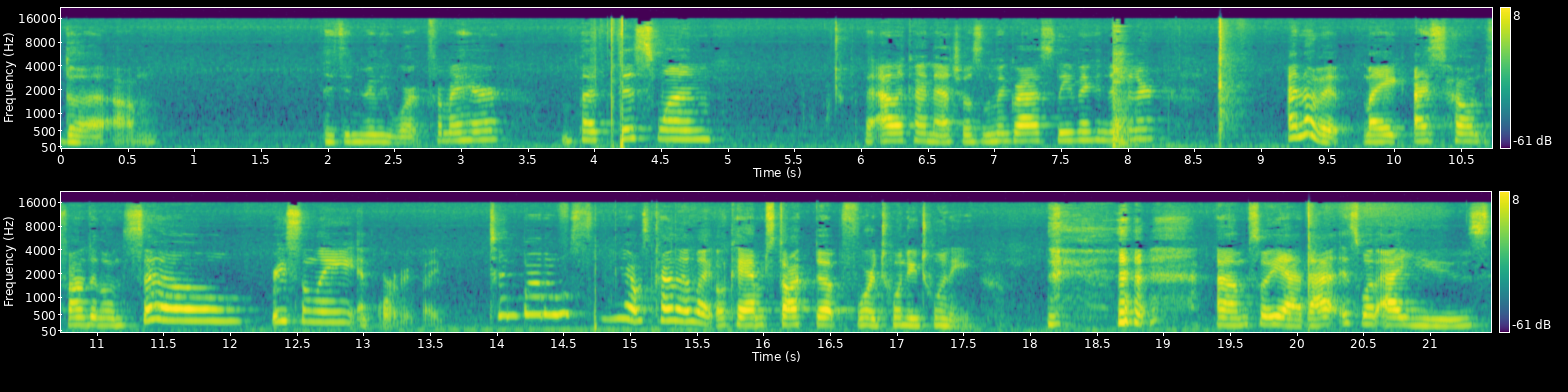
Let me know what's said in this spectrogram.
the um, it didn't really work for my hair. But this one, the Alikay Naturals Lemongrass Leave-In Conditioner, I love it. Like I found it on sale recently and ordered like ten bottles. Yeah, I was kind of like, okay, I'm stocked up for 2020. um, so yeah, that is what I use,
